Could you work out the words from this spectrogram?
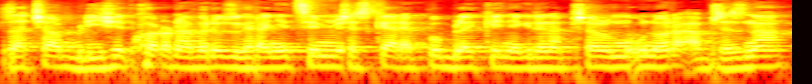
začal blížit koronavirus k hranicím České republiky někde na přelomu února a března.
